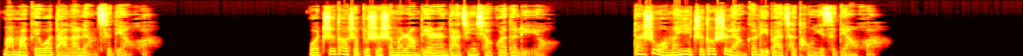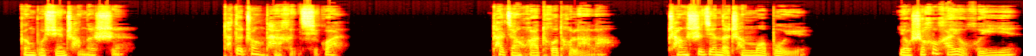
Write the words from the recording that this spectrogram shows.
妈妈给我打了两次电话。我知道这不是什么让别人大惊小怪的理由，但是我们一直都是两个礼拜才通一次电话。更不寻常的是，他的状态很奇怪。他讲话拖拖拉拉，长时间的沉默不语，有时候还有回音。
